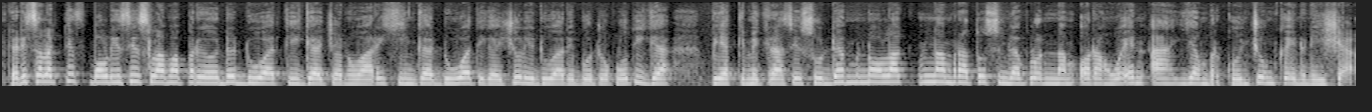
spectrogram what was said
Dari selektif polisi selama periode 23 Januari hingga 23 Juli 2023, pihak imigrasi sudah menolak 696 orang WNA yang berkunjung ke Indonesia.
